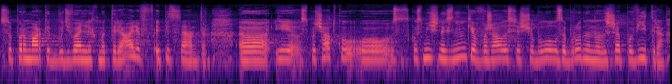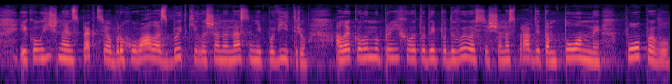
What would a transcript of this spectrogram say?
супермаркет будівельних матеріалів, епіцентр. Е, І спочатку з космічних знімків вважалося, що було забруднене лише повітря. І екологічна інспекція обрахувала збитки лише нанесені повітрю. Але коли ми приїхали туди і подивилися, що насправді там тонни попелу,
